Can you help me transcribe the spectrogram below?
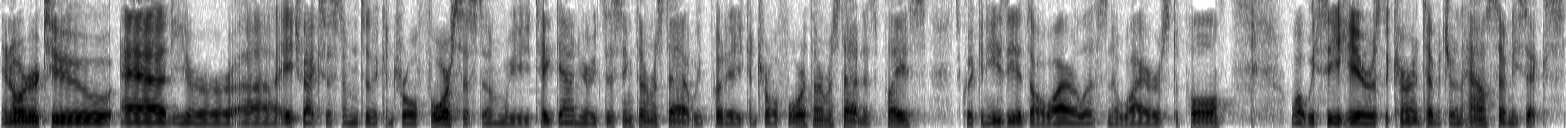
In order to add your uh, HVAC system to the Control4 system, we take down your existing thermostat, we put a Control4 thermostat in its place. It's quick and easy, it's all wireless, no wires to pull. What we see here is the current temperature in the house, 76.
